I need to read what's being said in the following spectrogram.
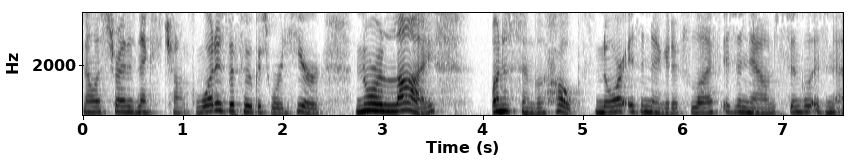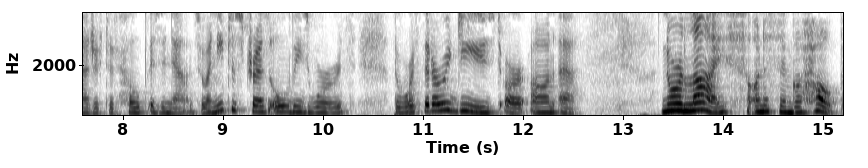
Now let's try the next chunk. What is the focus word here? Nor life on a single hope. Nor is a negative, life is a noun, single is an adjective, hope is a noun. So I need to stress all these words. The words that are reduced are on a. Nor life on a single hope.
